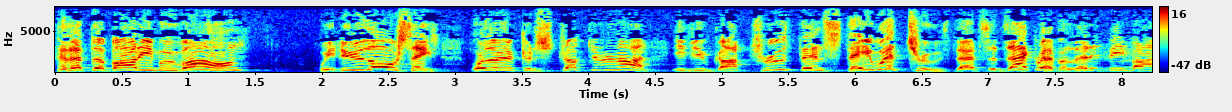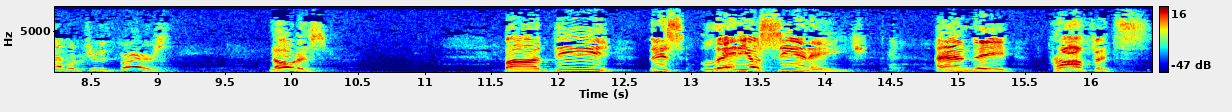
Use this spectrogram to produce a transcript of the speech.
and let the body move on, we do those things, whether they're constructed or not. If you've got truth, then stay with truth. That's exactly right, but let it be Bible truth first. Notice, by the, this Laodicean age and the prophets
